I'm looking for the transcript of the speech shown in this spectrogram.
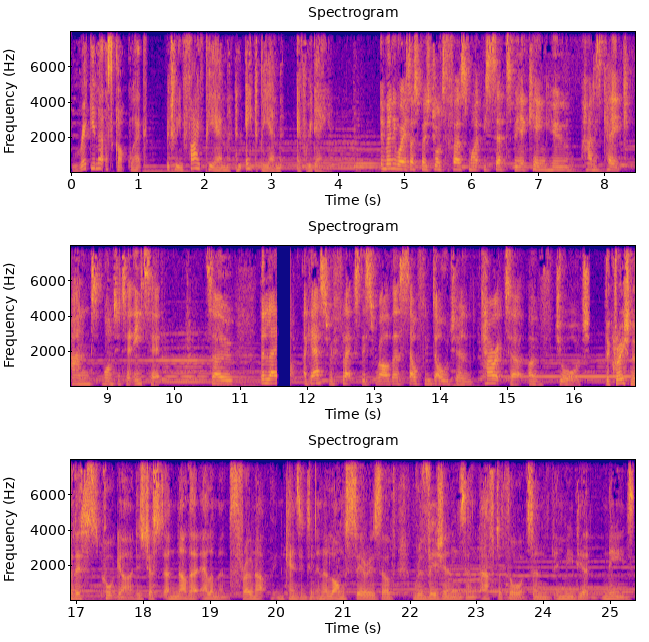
regular as clockwork, between 5 pm and 8 pm every day. In many ways, I suppose George I might be said to be a king who had his cake and wanted to eat it. So the layout, I guess, reflects this rather self indulgent character of George. The creation of this courtyard is just another element thrown up in Kensington in a long series of revisions and afterthoughts and immediate needs.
